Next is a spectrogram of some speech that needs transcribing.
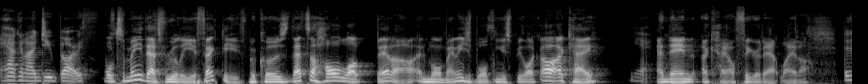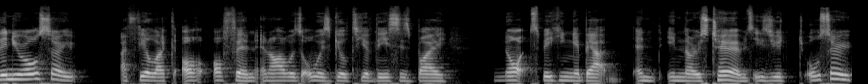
How can I do both? Well, to me, that's really effective because that's a whole lot better and more manageable than just be like, oh, okay. Yeah. And then, okay, I'll figure it out later. But then you're also, I feel like often, and I was always guilty of this, is by not speaking about and in those terms, is you're also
